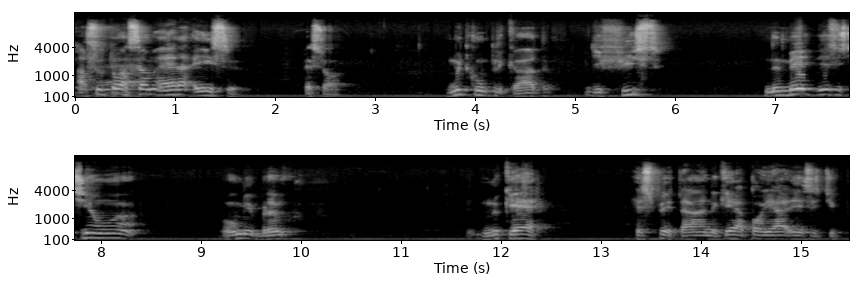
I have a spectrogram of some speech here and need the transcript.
a situação era isso, pessoal. Muito complicado, difícil. No meio desses tinha um homem branco. Não quer respeitar, não quer apoiar esse tipo.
